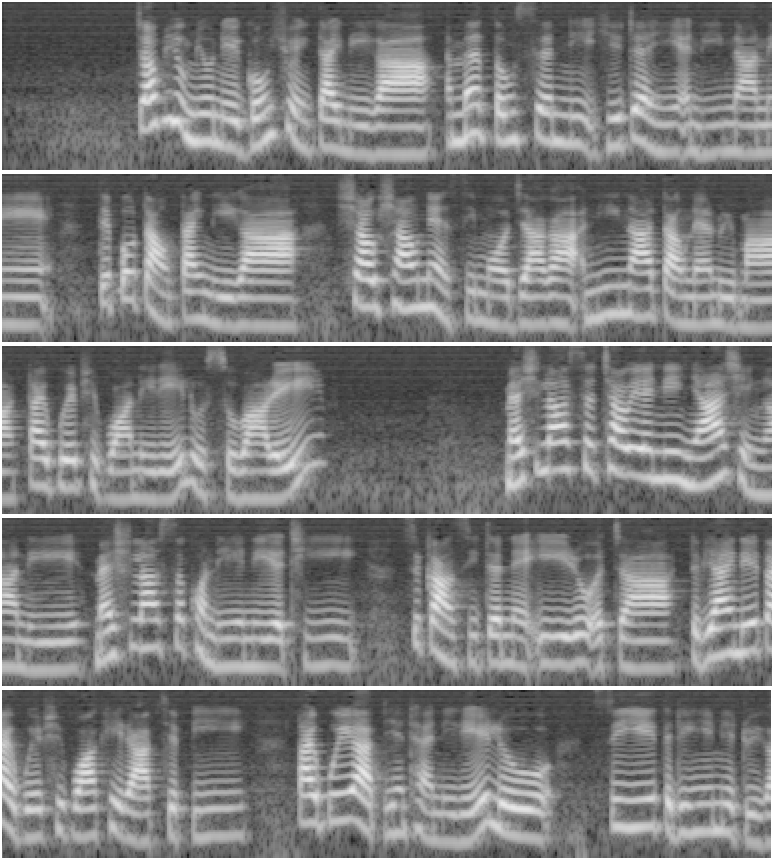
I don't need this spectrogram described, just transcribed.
။ကြောက်ဖြူမြို့နယ်ဂုံးရွှိန်တိုက်နေကအမတ်30နှစ်ရေးတက်ရင်အနီးနာနဲ့တစ်ပုတ်တောင်တိုက်နေကရှောက်ရှောင်းနဲ့စီမော်ကြားကအနီးနာတောင်တန်းတွေမှာတိုက်ပွဲဖြစ်ပွားနေတယ်လို့ဆိုပါတယ်။မက်ရှလာ16ရက်နေ့ညအချိန်ကနေမက်ရှလာ18ရက်နေ့အထိ စစ်ကောင်စီတပ်နဲ့အေအေတို့အကြားတပြိုင်တည်းတိုက်ပွဲဖြစ်ပွားခဲ့တာဖြစ်ပြီးတိုက်ပွဲရပြင်းထန်နေတယ်လို့စီးရေးသတင်းရင်းမြစ်တွေက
